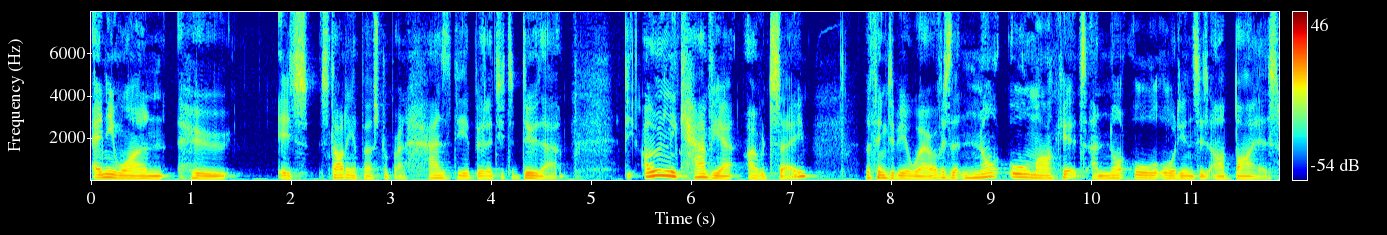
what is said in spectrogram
anyone who is starting a personal brand has the ability to do that. The only caveat I would say the thing to be aware of is that not all markets and not all audiences are buyers.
